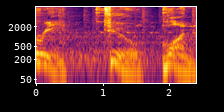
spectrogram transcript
Three, two, one,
